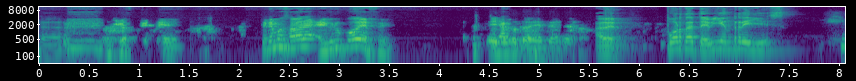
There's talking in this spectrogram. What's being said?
Claro. Este, tenemos ahora el grupo F. Eso también. A ver, pórtate bien, Reyes.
